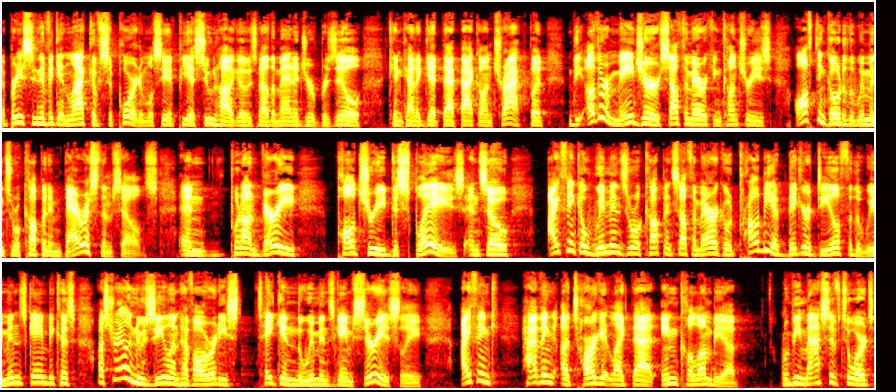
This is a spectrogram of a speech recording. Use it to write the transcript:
a pretty significant lack of support. And we'll see if Pia Sundhage, who's now the manager of Brazil, can kind of get that back on track. But the other major South American countries often go to the Women's World Cup and embarrass themselves and put on very paltry displays. And so I think a women's World Cup in South America would probably be a bigger deal for the women's game because Australia and New Zealand have already taken the women's game seriously. I think having a target like that in Colombia would be massive towards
